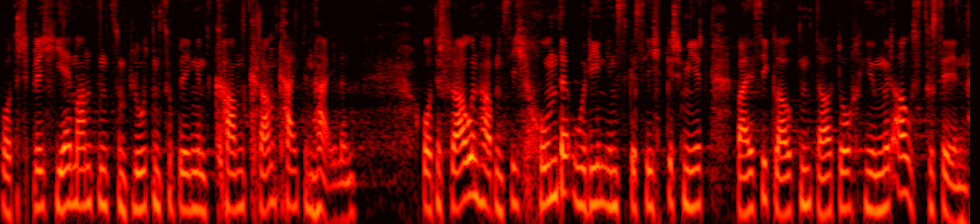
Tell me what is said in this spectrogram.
oder sprich jemanden zum Bluten zu bringen, kann Krankheiten heilen. Oder Frauen haben sich Hundeurin ins Gesicht geschmiert, weil sie glaubten, dadurch jünger auszusehen.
